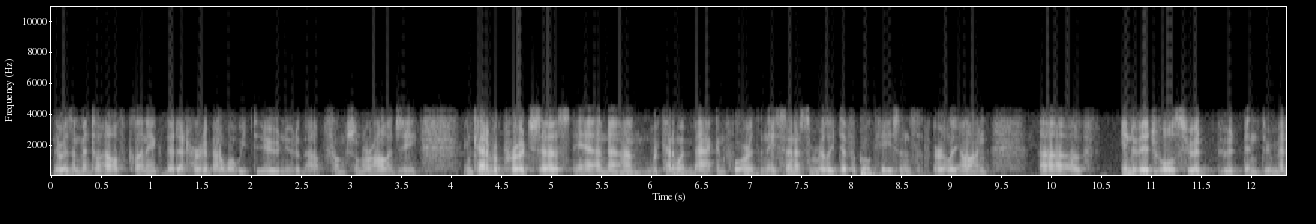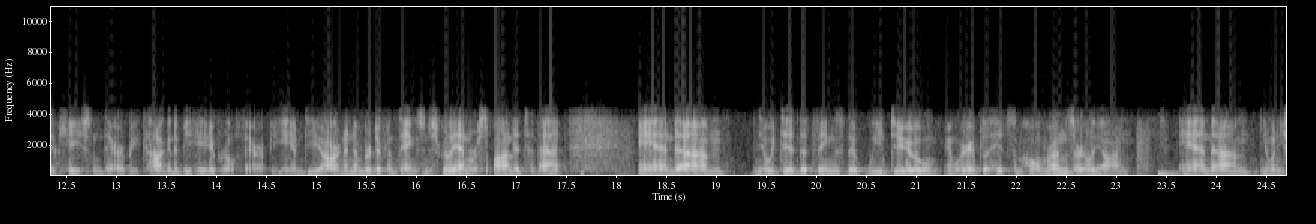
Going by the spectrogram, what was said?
there was a mental health clinic that had heard about what we do, knew about functional neurology, and kind of approached us, and um, we kind of went back and forth, and they sent us some really difficult cases early on of individuals who had who had been through medication therapy, cognitive behavioral therapy, EMDR, and a number of different things, and just really hadn't responded to that. And um, you know, we did the things that we do, and we were able to hit some home runs early on. And um, you know, when you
